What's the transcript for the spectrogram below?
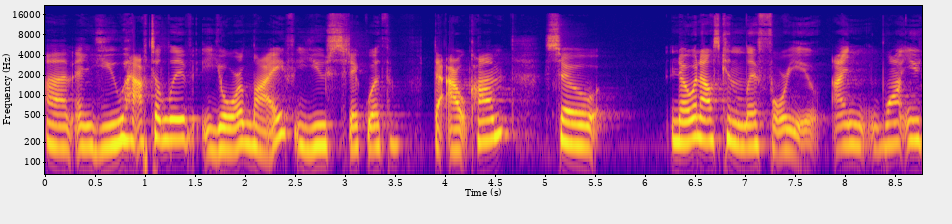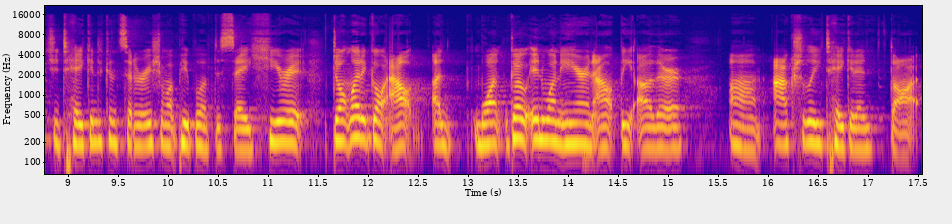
um, and you have to live your life. You stick with the outcome. So no one else can live for you. I want you to take into consideration what people have to say. Hear it. Don't let it go out. I want go in one ear and out the other. Um, actually, take it in thought.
